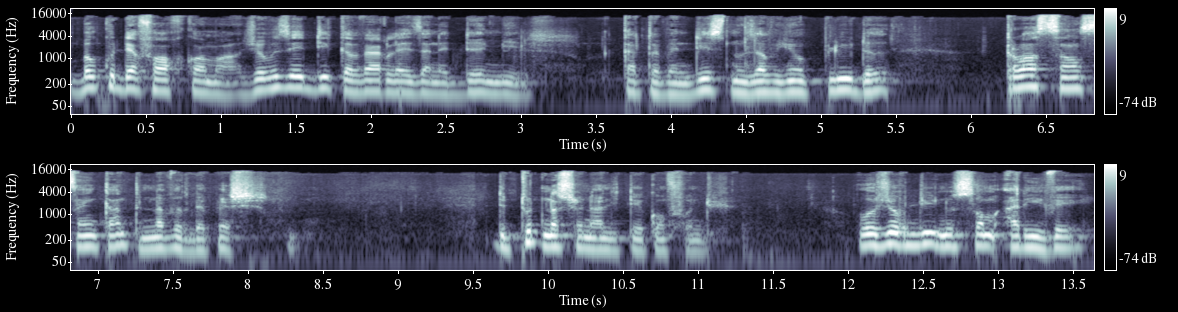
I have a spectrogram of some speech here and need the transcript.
beaucoup d'efforts comment? Je vous ai dit que vers les années 2090, nous avions plus de 350 navires de pêche, de toutes nationalités confondues. Aujourd'hui, nous sommes arrivés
